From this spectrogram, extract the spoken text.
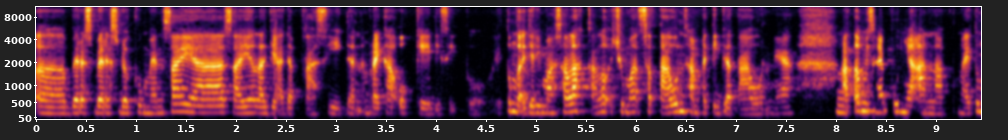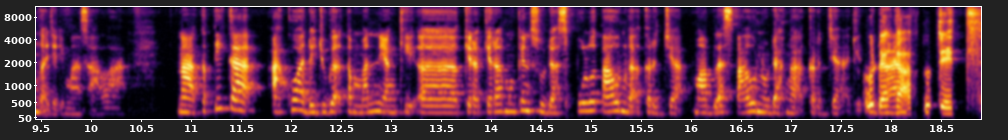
eee, beres-beres dokumen saya, saya lagi adaptasi," dan mereka oke di situ. Itu nggak jadi masalah kalau cuma setahun sampai 3 tahun ya, atau Mhm. misalnya punya anak, nah itu nggak jadi masalah. Nah, ketika aku ada juga temen yang eee, kira-kira mungkin sudah 10 tahun nggak kerja, 15 tahun udah nggak kerja gitu Udah kan. nggak up to date.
